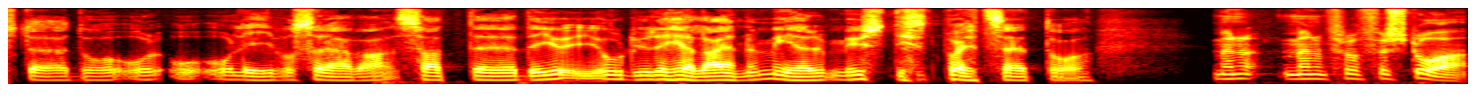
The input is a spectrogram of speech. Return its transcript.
stöd och, och, och, liv och sådär. Så att det gjorde ju det hela ännu mer mystiskt på ett sätt. Då. Men, men för att förstå,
